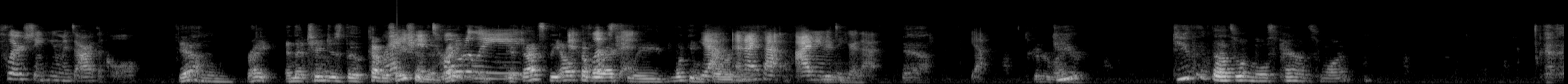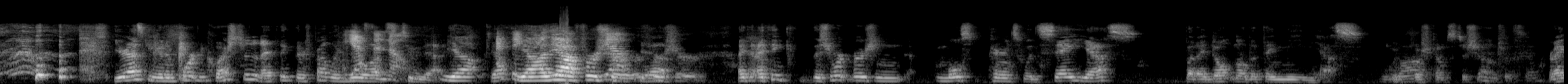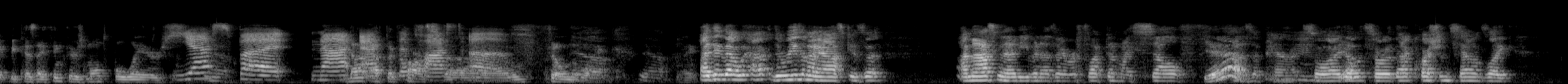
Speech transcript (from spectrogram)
flourishing humans are the goal. Yeah. Mm. Right. And that changes the conversation. it then, right? Like, totally- if that's the outcome we're flips it. actually looking Yeah, for. and I thought I needed to hear that. yeah. Yeah. Good Do you- Do you think that's what most parents want? You're asking an important question, and I think there's probably Yes and nuance no. to that. Yeah, Yeah. I think yeah, yeah, for sure, Yeah. for sure. I, I think the short version, most parents would say yes, but I don't know that they mean yes when Wow. push comes to shove, right? Because I think there's multiple layers. Yes, but not, Not at, the, cost, of. of fill in the Yeah. blank. Yeah. Right. I think that uh, the reason I ask is that I'm asking that even as I reflect on myself Yeah. as a parent. Mhm. So I Yeah. don't. So that question sounds like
